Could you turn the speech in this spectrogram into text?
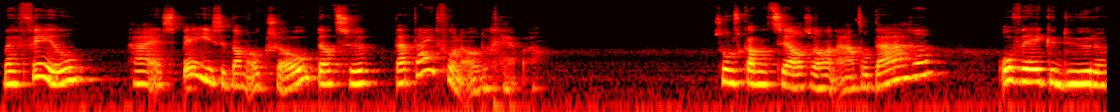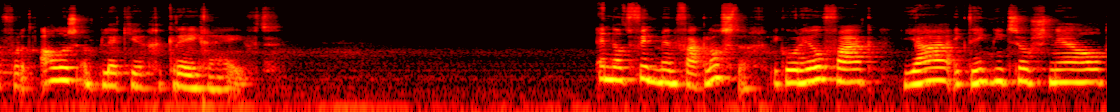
Bij veel HSP is het dan ook zo dat ze daar tijd voor nodig hebben. Soms kan het zelfs wel een aantal dagen of weken duren voordat alles een plekje gekregen heeft. En dat vindt men vaak lastig. Ik hoor heel vaak: ja, ik denk niet zo snel.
